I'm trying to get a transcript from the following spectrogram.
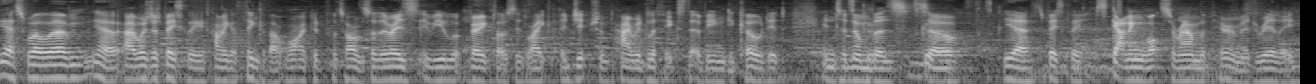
Yes, well, um, yeah, I was just basically having a think about what I could put on. So there is, if you look very closely, like Egyptian hieroglyphics that are being decoded into numbers. So, yeah, it's basically scanning what's around the pyramid, really.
